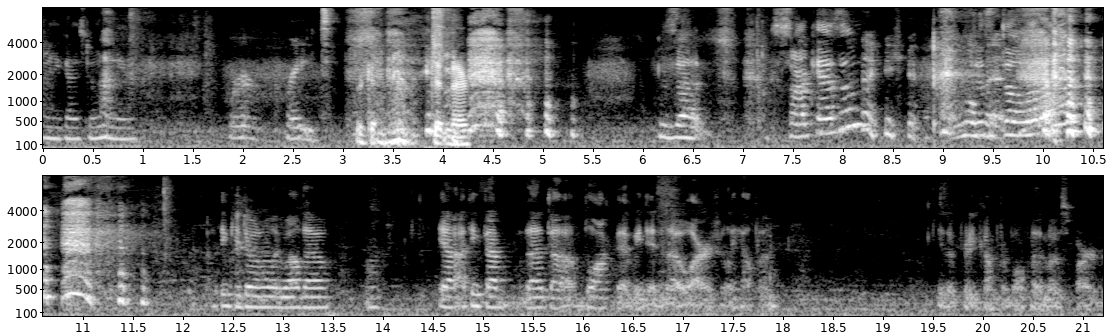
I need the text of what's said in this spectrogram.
How are you guys doing here? We're great. We're getting, getting there. Is that sarcasm? yeah, a little Just bit. a little? I think you're doing really well though. Yeah, I think that that uh, block that we did in the OR is really helping. These are pretty comfortable for the most part.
